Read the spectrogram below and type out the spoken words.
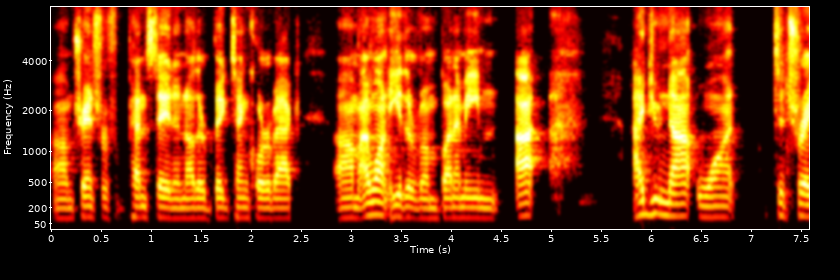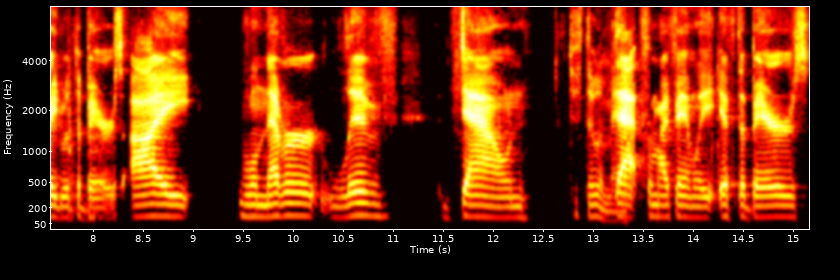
Um, transfer from Penn State, another Big Ten quarterback. Um, I want either of them, but I mean, I I do not want to trade with the Bears. I will never live down Just do it, man. that for my family if the Bears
